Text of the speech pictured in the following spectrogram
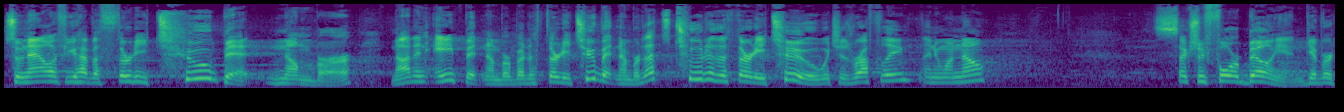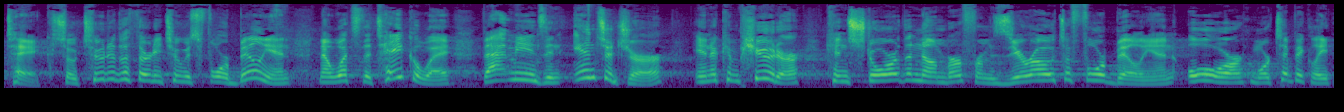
So now if you have a 32-bit number, not an 8-bit number, but a 32-bit number, that's 2 to the 32, which is roughly, anyone know? It's actually 4 billion, give or take. So 2 to the 32 is 4 billion. Now what's the takeaway? That means an integer in a computer can store the number from 0 to 4 billion, or more typically,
